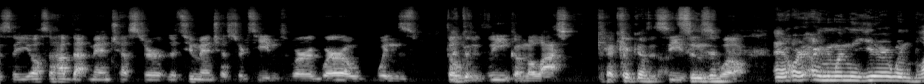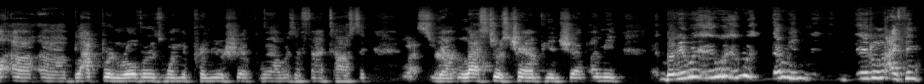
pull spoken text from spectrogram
So you also have that Manchester, the two Manchester teams where Aguero wins the, the league on the last kick, kick of, the season, season, as well. And or and when the year when uh, uh, Blackburn Rovers won the Premiership, well, that was a fantastic. Leicester. Yeah, Leicester's championship. I mean, but it was, it was, it was I mean, it'll. I think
